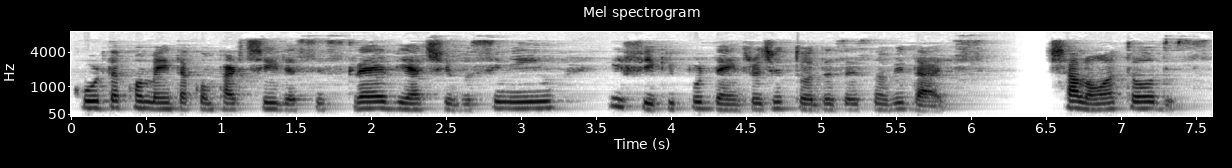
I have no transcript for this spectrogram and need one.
curta, comenta, compartilha, se inscreve e ativa o sininho e fique por dentro de todas as novidades. Shalom a todos!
